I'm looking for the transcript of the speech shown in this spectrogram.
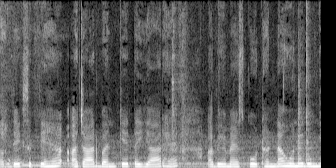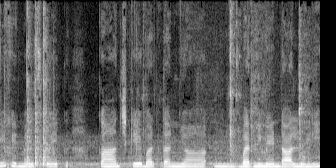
आप देख सकते हैं, अचार बन के तैयार है। अभी मैं इसको ठंडा होने दूँगी, फिर मैं इसको एक कांच के बर्तन या बर्नी में डाल लूँगी।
